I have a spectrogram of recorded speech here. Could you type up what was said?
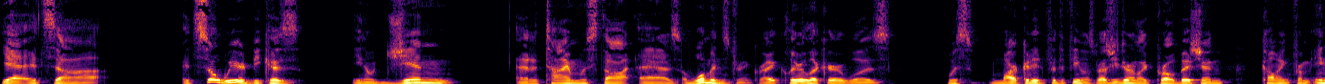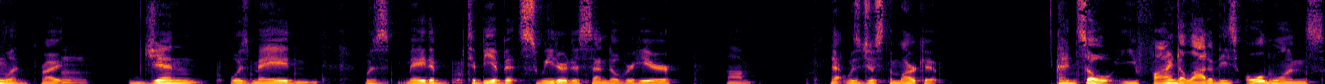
Yeah, it's uh it's so weird because you know, gin at a time was thought as a woman's drink, right? Clear liquor was was marketed for the female, especially during like prohibition coming from England, right? Hmm. Gin was made and was made to, to be a bit sweeter to send over here. Um that was just the market. And so you find a lot of these old ones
